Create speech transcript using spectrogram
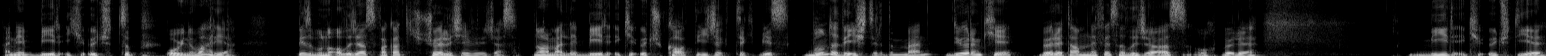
Hani 1 2 3 tıp oyunu var ya. Biz bunu alacağız fakat şöyle çevireceğiz. Normalde 1 2 3 kalk diyecektik biz. Bunu da değiştirdim ben. Diyorum ki böyle tam nefes alacağız. Oh böyle 1 2 3 diye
